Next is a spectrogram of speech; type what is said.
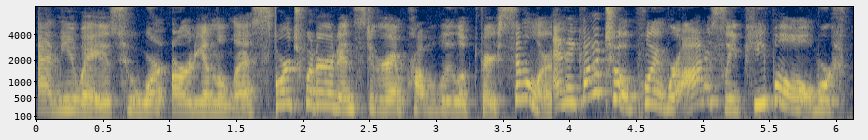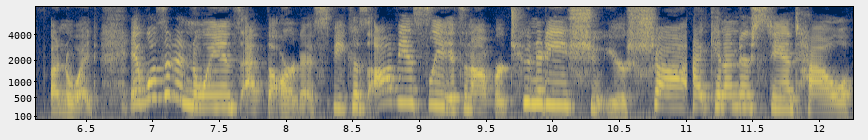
MUAs who weren't already on the list. Your Twitter and Instagram probably looked very similar. And it got to a point where honestly people were annoyed. It wasn't annoyance at the artist because obviously it's an opportunity, shoot your shot. I can understand how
